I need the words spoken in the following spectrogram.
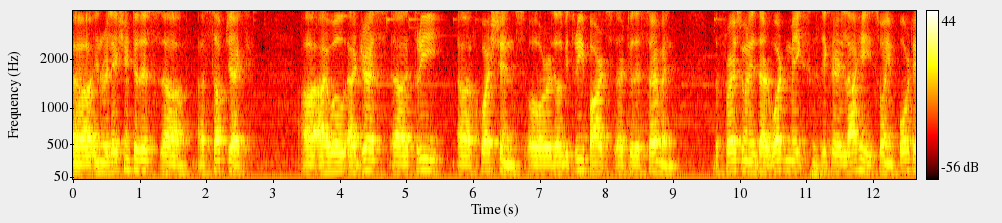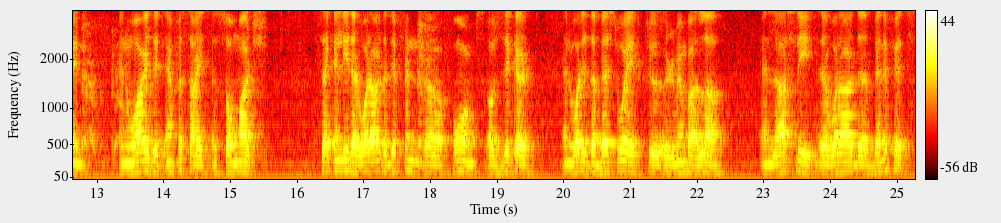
Uh, in relation to this uh, uh, subject, uh, I will address uh, three uh, questions, or there will be three parts to this sermon. The first one is that what makes Zikr Ilahi so important and why is it emphasized so much? Secondly, that what are the different forms of zikr and what is the best way to remember Allah? And lastly, what are the benefits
